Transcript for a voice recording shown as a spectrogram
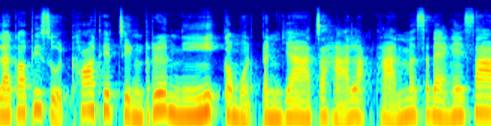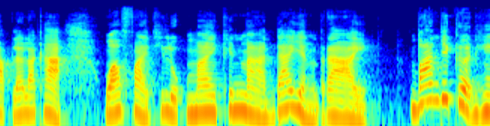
แล้วก็พิสูจน์ข้อเท็จจริงเรื่องนี้ก็หมดปัญญาจะหาหลักฐานมาแสดงให้ทราบแล้วล่ะค่ะ ว่าไฟที่ลุกไหม้ขึ้นมาได้อย่างไรบ้านที่เกิดเห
